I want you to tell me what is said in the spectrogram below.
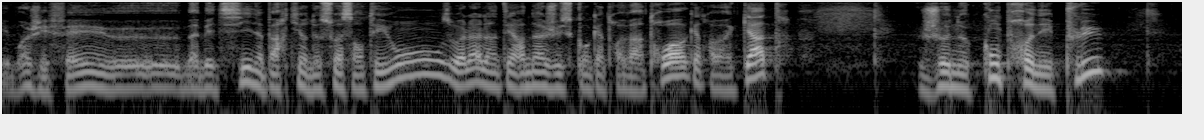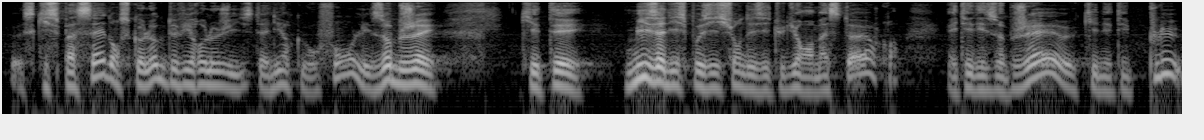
Et moi, j'ai fait euh, ma médecine à partir de 71, voilà, l'internat jusqu'en 83, 84. Je ne comprenais plus euh, ce qui se passait dans ce colloque de virologie. C'est-à-dire qu'au fond, les objets qui étaient mis à disposition des étudiants en master étaient des objets euh, qui n'étaient plus,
